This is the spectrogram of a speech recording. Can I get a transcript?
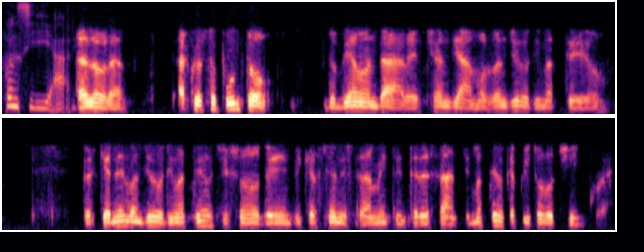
consigliare? Allora, a questo punto dobbiamo andare, ci andiamo al Vangelo di Matteo, perché nel Vangelo di Matteo ci sono delle indicazioni estremamente interessanti. Matteo capitolo 5.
